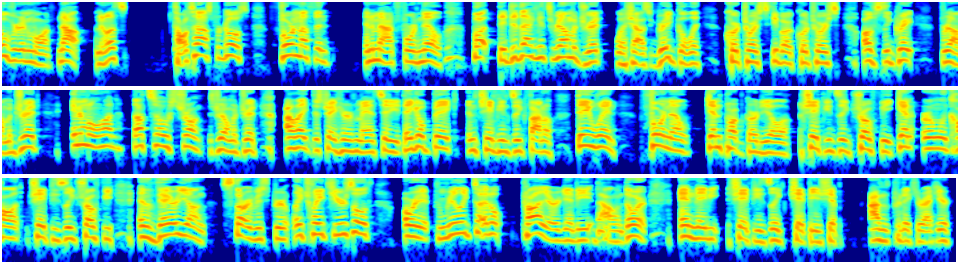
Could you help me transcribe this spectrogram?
over Inter Milan. Now, I know tall task for goals. 4 0 in a match 4 0. But they did that against Real Madrid, which has a great goalie, Courtois, Thibaut Courtois, obviously great for Real Madrid. Inter Milan, not so strong as Real Madrid. I like this right here from Man City. They go big in the Champions League final. They win 4 0. Again, Pep Guardiola, Champions League trophy. Again, Erling Haaland, Champions League trophy. And very young, start of his career, only 22 years old, or a Premier League title. Probably are going to be Ballon d'Or and maybe Champions League championship. I'm predicting right here.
